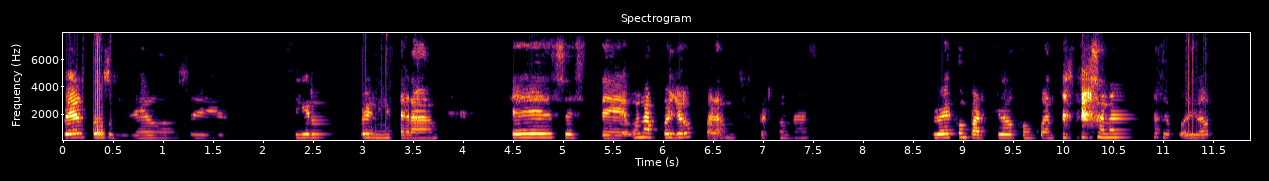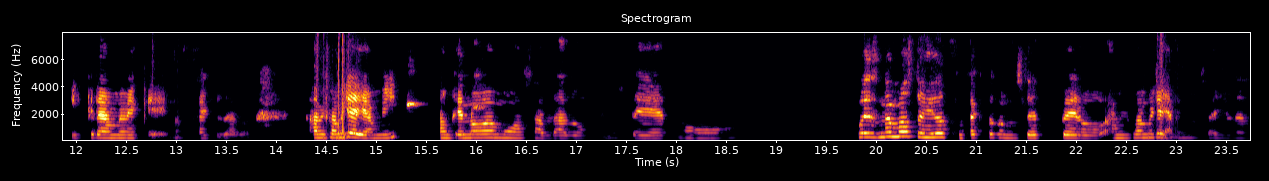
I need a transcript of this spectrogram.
ver todos sus videos, eh, seguirlo en Instagram, es este un apoyo para muchas personas. Lo he compartido con cuantas personas he podido y créanme que nos ha ayudado a mi familia y a mí, aunque no hemos hablado con usted, no, pues no hemos tenido contacto con usted, pero a mi familia y a mí nos ha ayudado.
